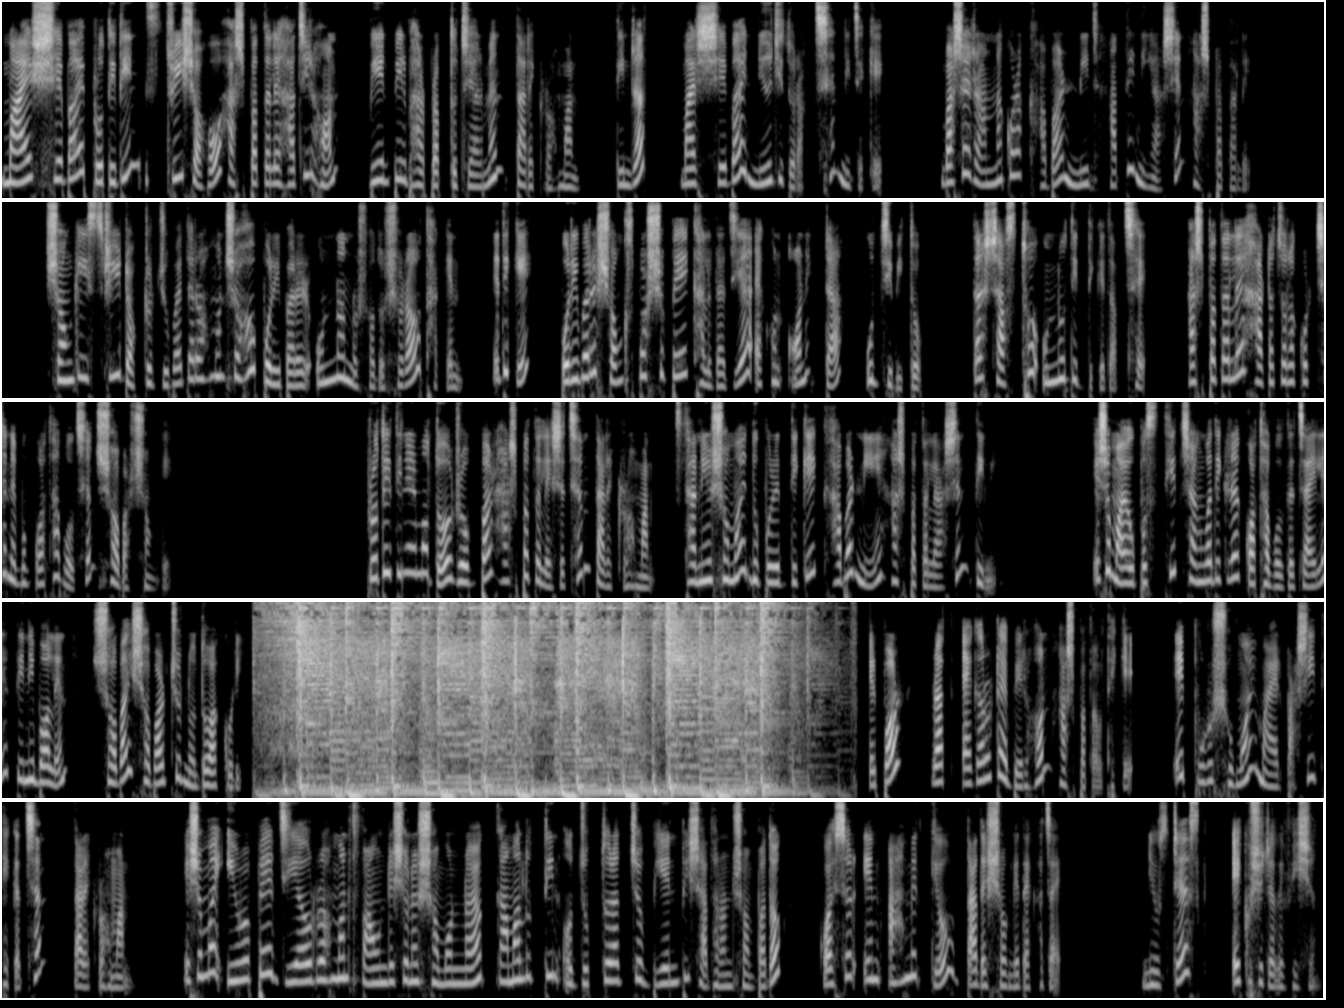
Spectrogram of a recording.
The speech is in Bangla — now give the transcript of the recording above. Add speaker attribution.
Speaker 1: মায়ের সেবায় প্রতিদিন স্ত্রীসহ হাসপাতালে হাজির হন বিএনপির ভারপ্রাপ্ত চেয়ারম্যান তারেক রহমান। দিনরাত মায়ের সেবায় নিয়োজিত রাখছেন নিজেকে। বাসায় রান্না করা খাবার নিজ হাতে নিয়ে আসেন হাসপাতালে। সঙ্গে স্ত্রী ডক্টর জুবাইদা রহমান সহ পরিবারের অন্যান্য সদস্যরাও থাকেন। এদিকে পরিবারের সংস্পর্শ পেয়ে খালেদা জিয়া এখন অনেকটা উজ্জীবিত। তার স্বাস্থ্য উন্নতির দিকে যাচ্ছে। হাসপাতালে হাঁটাচলা করছেন এবং কথা বলছেন সবার সঙ্গে। প্রতিদিনের মতো রোববার হাসপাতালে এসেছেন তারেক রহমান। স্থানীয় সময় দুপুরের দিকে খাবার নিয়ে হাসপাতালে আসেন তিনি। এ সময় উপস্থিত সাংবাদিকরা কথা বলতে চাইলে তিনি বলেন, সবাই সবার জন্য দোয়া করি। এরপর রাত এগারোটায় বের হন হাসপাতাল থেকে। এই পুরো সময় মায়ের পাশেই থেকেছেন তারেক রহমান। এ সময় ইউরোপে জিয়াউর রহমান ফাউন্ডেশনের সমন্বয়ক কামাল উদ্দিন ও যুক্তরাজ্য বিএনপি সাধারণ সম্পাদক কয়সর এম আহমেদকেও তাদের সঙ্গে দেখা যায়। News desk Ekushey television.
